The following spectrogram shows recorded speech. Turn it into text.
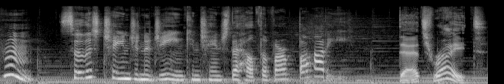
Hmm, so this change in a gene can change the health of our body. That's right.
